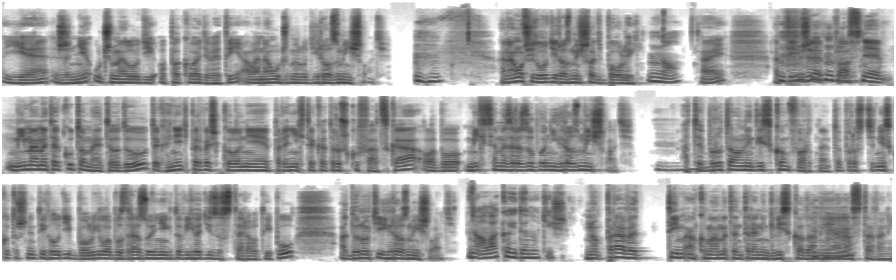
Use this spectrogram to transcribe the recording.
je, že neučme ľudí opakovať vety, ale naučme ľudí rozmýšľať. Uh-huh. A naučiť ľudí rozmýšľať boli. No. Hej? A tým, že vlastne my máme takúto metódu, tak hneď prvé školenie je pre nich taká trošku facka, lebo my chceme zrazu po nich rozmýšľať. A to je brutálne diskomfortné. To proste neskutočne tých ľudí boli, lebo zrazu ich niekto vyhodí zo stereotypu a donúti ich rozmýšľať. No ale ako ich donútiš? No práve tým, ako máme ten tréning vyskladaný uh-huh. a mhm. nastavený.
